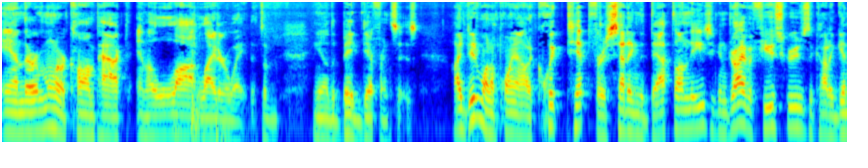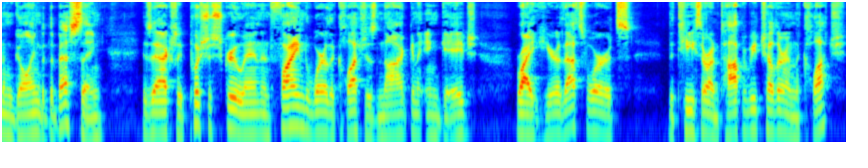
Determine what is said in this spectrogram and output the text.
And they're more compact and a lot lighter weight. That's a, you know, the big differences. I did want to point out a quick tip for setting the depth on these. You can drive a few screws to kind of get them going, but the best thing is to actually push a screw in and find where the clutch is not going to engage right here. That's where it's the teeth are on top of each other in the clutch.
